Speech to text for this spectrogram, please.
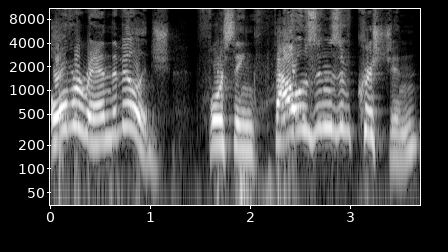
overran the village, forcing thousands of Christian,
